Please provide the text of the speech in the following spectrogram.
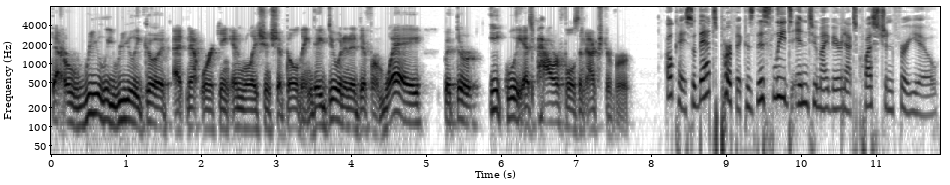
that are really, really good at networking and relationship building. They do it in a different way, but they're equally as powerful as an extrovert. Okay, so that's perfect because this leads into my very next question for you,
